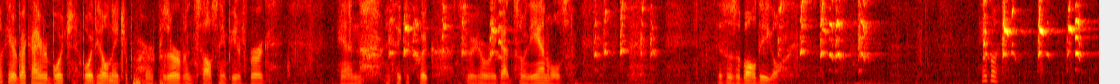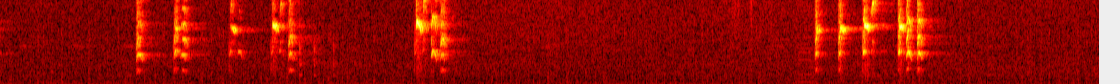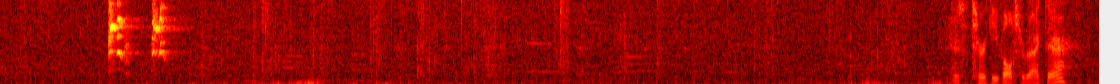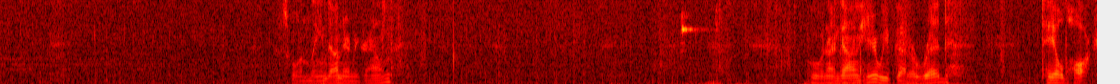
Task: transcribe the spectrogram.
Okay, we're back out here at Boyd, Boyd Hill Nature Preserve in South St. Petersburg. And I'm take a quick tour here where we got some of the animals. This is a bald eagle. Hey, bud. There's a turkey vulture back there. There's one laying down there in the ground. Moving on down here, we've got a red-tailed hawk.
